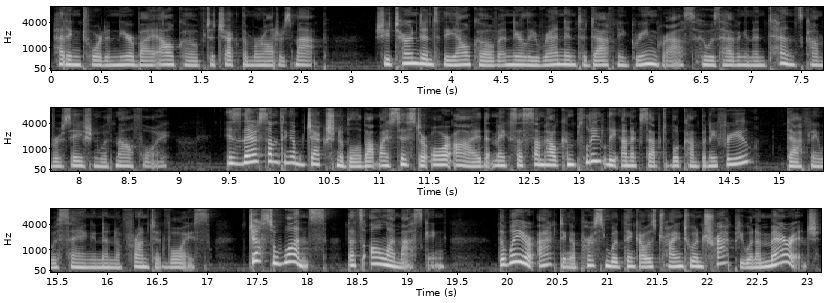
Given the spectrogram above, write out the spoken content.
heading toward a nearby alcove to check the Marauder's map. She turned into the alcove and nearly ran into Daphne Greengrass, who was having an intense conversation with Malfoy. Is there something objectionable about my sister or I that makes us somehow completely unacceptable company for you? Daphne was saying in an affronted voice. Just once. That's all I'm asking. The way you're acting, a person would think I was trying to entrap you in a marriage.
